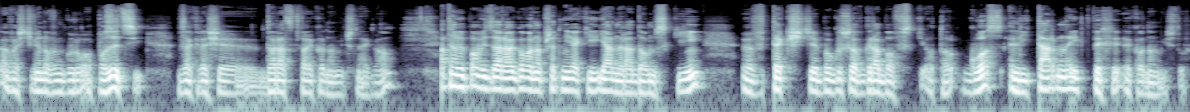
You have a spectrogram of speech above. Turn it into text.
a właściwie nowym guru opozycji w zakresie doradztwa ekonomicznego. Na tę wypowiedź zareagował na przykład niejaki Jan Radomski w tekście Bogusław Grabowski. Oto głos elitarnej pychy ekonomistów.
